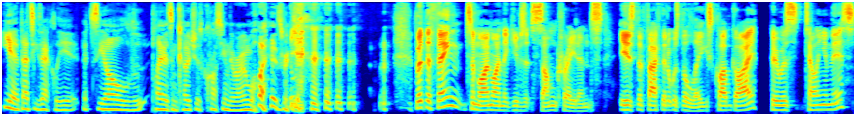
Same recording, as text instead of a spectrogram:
Yeah, that's exactly it. It's the old players and coaches crossing their own wires, really. Yeah. but the thing to my mind that gives it some credence is the fact that it was the Leagues Club guy who was telling him this.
